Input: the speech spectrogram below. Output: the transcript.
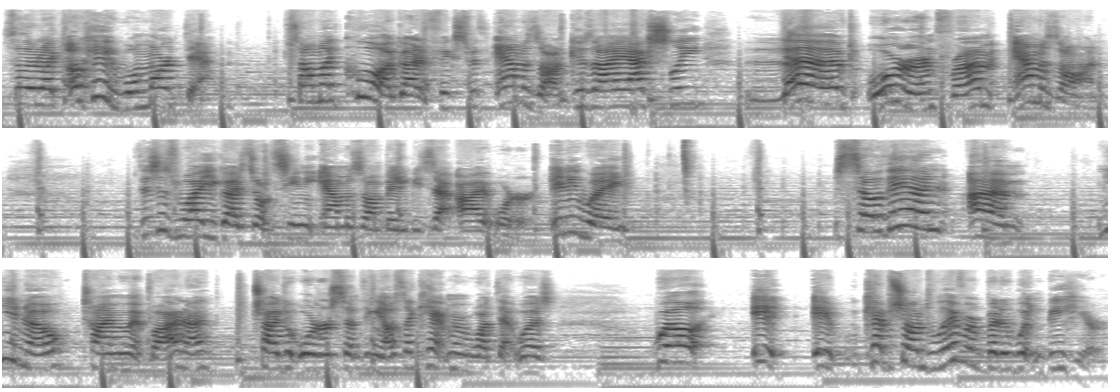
so they're like, okay, we'll mark that. So I'm like, cool, I got it fixed with Amazon because I actually loved ordering from Amazon. This is why you guys don't see any Amazon babies that I order. Anyway, so then, um, you know, time went by and I tried to order something else. I can't remember what that was. Well, it, it kept showing delivered, but it wouldn't be here.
